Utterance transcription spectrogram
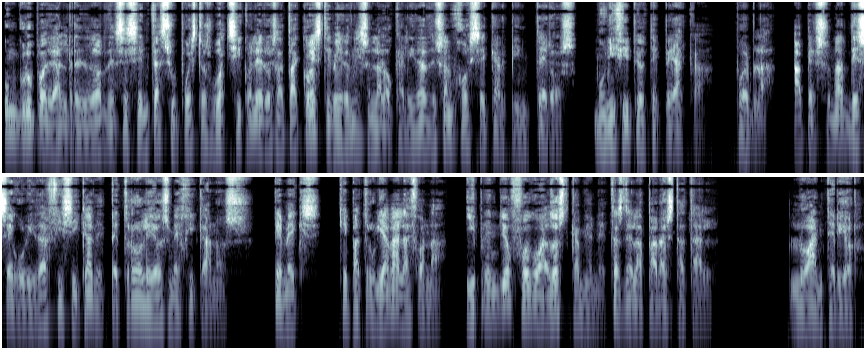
un grupo de alrededor de 60 supuestos huachicoleros atacó este viernes en la localidad de San José Carpinteros, municipio Tepeaca, Puebla, a personal de seguridad física de Petróleos Mexicanos, Pemex, que patrullaba la zona, y prendió fuego a dos camionetas de la paraestatal. Lo anterior,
